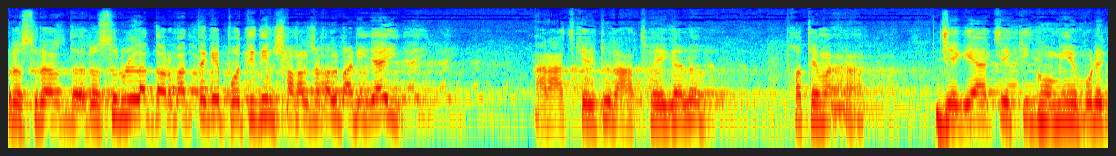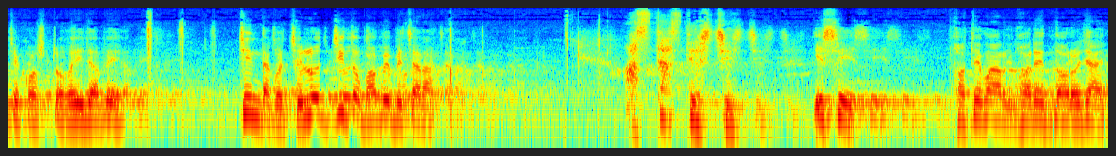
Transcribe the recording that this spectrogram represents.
রসুল্লাহ রসুল্লাহ দরবার থেকে প্রতিদিন সকাল সকাল বাড়ি যাই। আর আজকের একটু রাত হয়ে গেল। ফতেমা জেগে আছে, কি ঘুমিয়ে পড়েছে, কষ্ট হয়ে যাবে। চিন্তা করছে লজ্জিত ভাবে বেচারা। আস্তে এসছে। এসে ফতেমার ঘরের দরজায়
